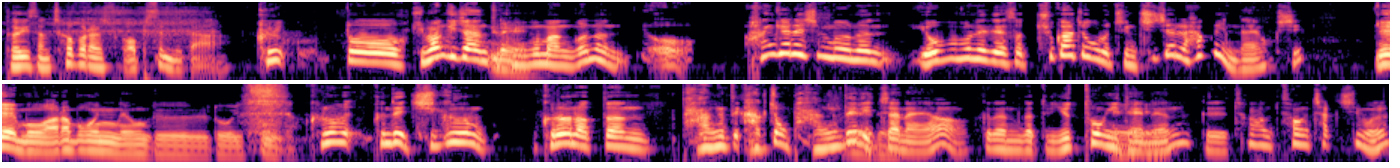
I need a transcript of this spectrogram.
더 이상 처벌할 수가 없습니다. 그리고 또 김한 기자한테 네. 궁금한 거는 어, 한겨레 신문은 이 부분에 대해서 추가적으로 지금 취재를 하고 있나요 혹시? 예, 뭐 알아보고 있는 내용들도 있습니다. 그러면 근데 지금 그런 어떤 방들 각종 방들 네네. 있잖아요. 그런 것들이 유통이 네. 되는 그 성, 성착취물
